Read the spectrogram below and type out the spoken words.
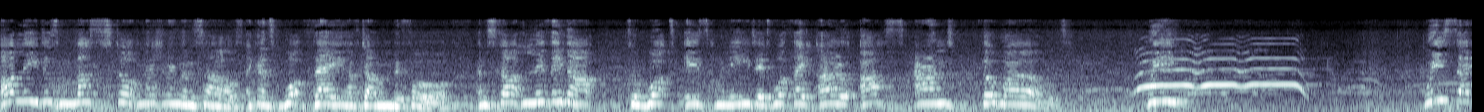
Our leaders must stop measuring themselves against what they have done before and start living up to what is needed, what they owe us and the world. We, we say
